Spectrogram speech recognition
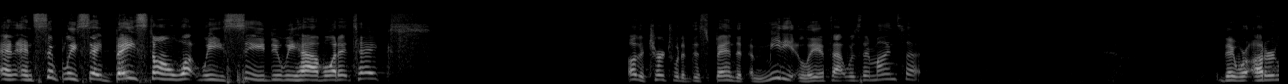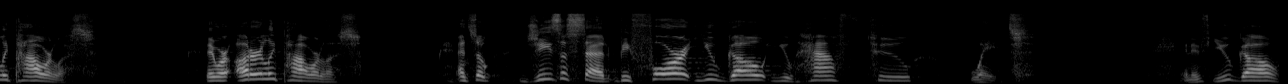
and, and simply say, based on what we see, do we have what it takes? Oh, the church would have disbanded immediately if that was their mindset they were utterly powerless. They were utterly powerless. And so Jesus said, Before you go, you have to wait. And if you go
